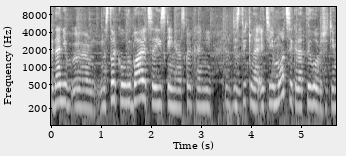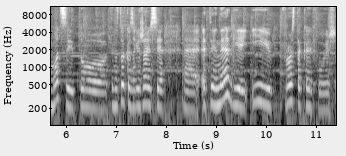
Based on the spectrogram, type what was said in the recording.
когда они э, настолько улыбаются искренне, насколько они Мгм. действительно эти эмоции, когда ты ловишь эти эмоции, то ты настолько заряжаешься э, этой энергией и просто кайфуешь.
